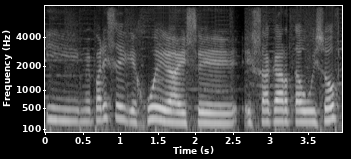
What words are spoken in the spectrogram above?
Y me parece que juega ese, esa carta Ubisoft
